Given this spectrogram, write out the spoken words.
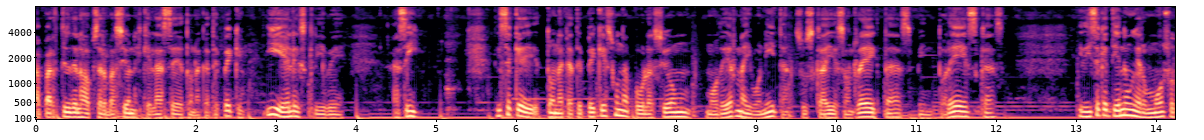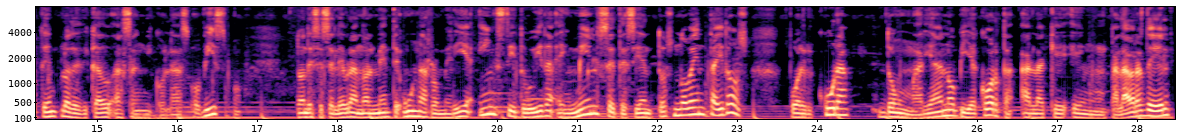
a partir de las observaciones que él hace de Tonacatepeque. Y él escribe así. Dice que Tonacatepeque es una población moderna y bonita. Sus calles son rectas, pintorescas. Y dice que tiene un hermoso templo dedicado a San Nicolás Obispo, donde se celebra anualmente una romería instituida en 1792 por el cura don Mariano Villacorta, a la que en palabras de él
